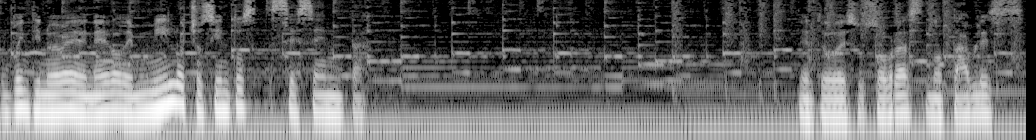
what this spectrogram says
un 29 de enero de 1860. Dentro de sus obras notables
